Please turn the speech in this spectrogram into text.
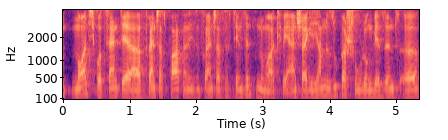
90 Prozent der Franchise-Partner in diesem Franchise-System sind nun mal Quereinsteiger, die haben eine super Schulung. Wir sind, äh,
